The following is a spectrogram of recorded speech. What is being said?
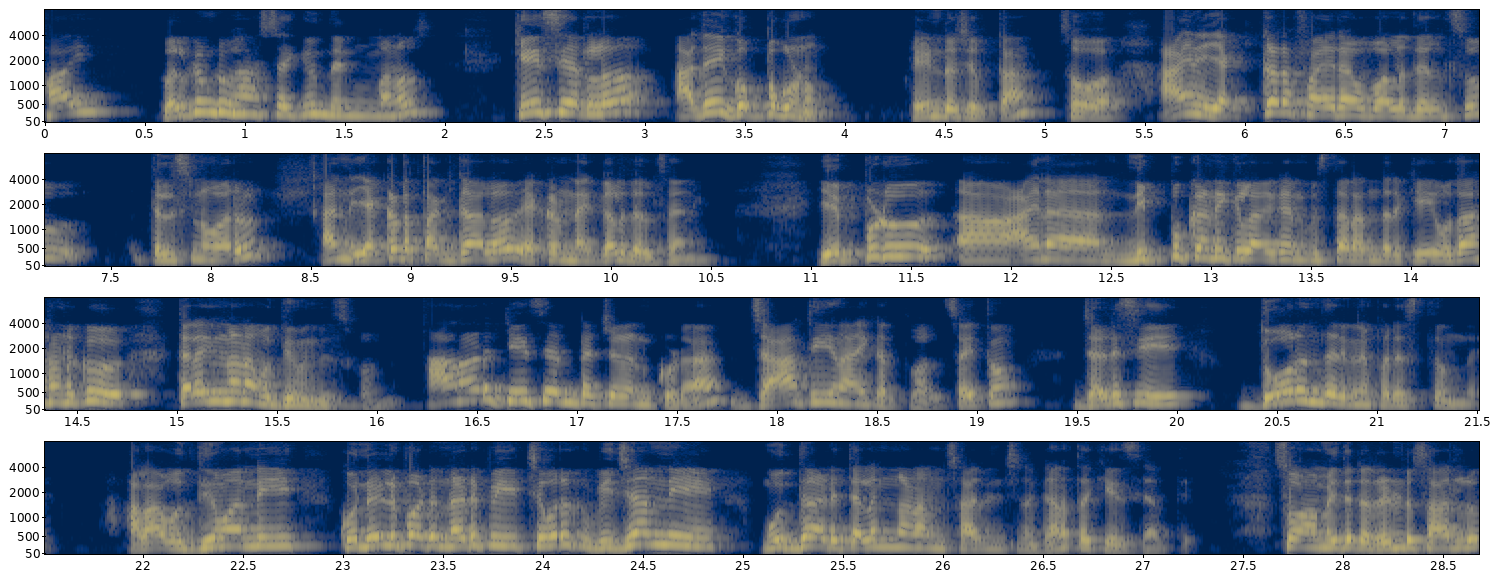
Hi welcome to hash tag నేను మనోజ్ కేసీఆర్లో అదే గొప్ప గుణం. ఏంటో చెప్తా? సో ఆయన ఎక్కడ ఫైర్ అవ్వాలో తెలుసు తెలిసిన వారు అండ్ ఎక్కడ తగ్గాలో ఎక్కడ నెగ్గాలో తెలుసు ఆయనకి. ఎప్పుడు ఆ, ఆయన నిప్పు కణికిలాగా కనిపిస్తారు అందరికీ. ఉదాహరణకు తెలంగాణ ఉద్యమం తీసుకోండి. ఆనాడు కేసీఆర్ టచ్ చేయడానికి కూడా జాతీయ నాయకత్వాలు సైతం జడిసి దూరం జరిగిన పరిస్థితి ఉంది. అలా ఉద్యమాన్ని కొన్నేళ్ళ పాటు నడిపి చివరకు విజయాన్ని ముద్దాడి తెలంగాణను సాధించిన ఘనత కేసీఆర్ది సో ఆ మీదట రెండు సార్లు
